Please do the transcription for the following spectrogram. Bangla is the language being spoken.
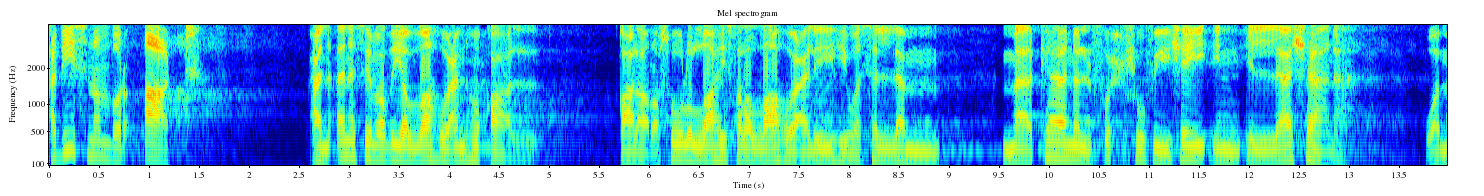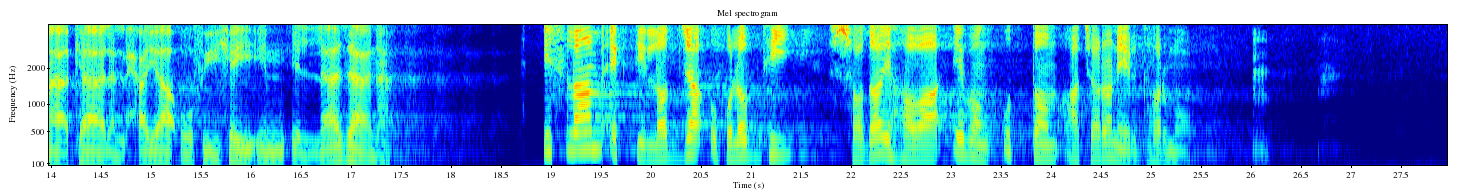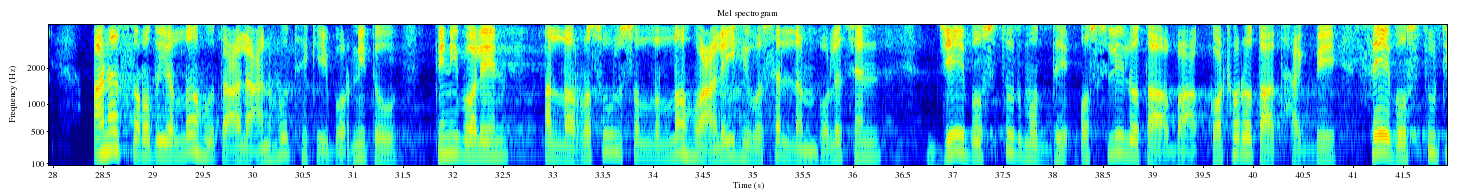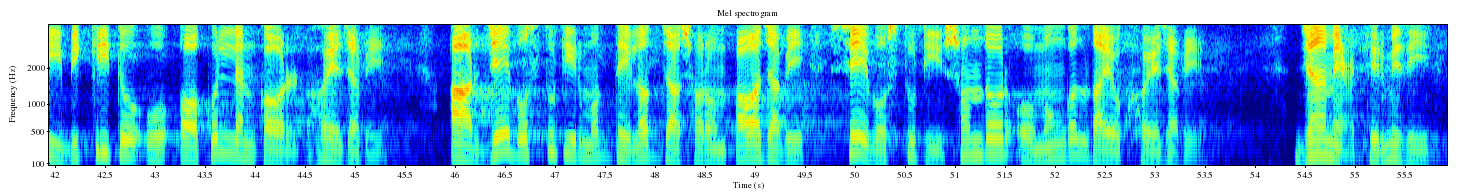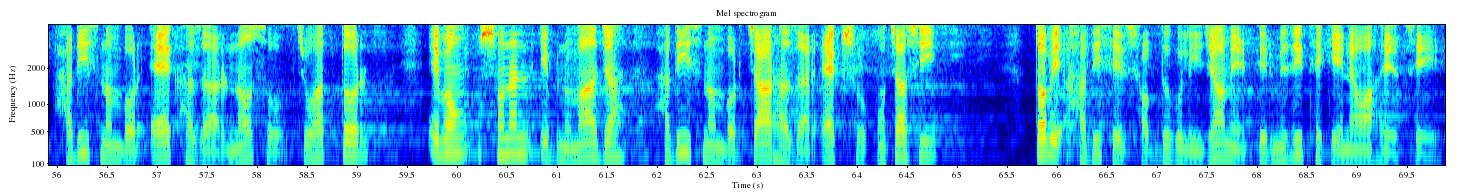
حديث نمبر آت عن انس رضي الله عنه قال قال رسول الله صلى الله عليه وسلم ما كان الفحش في شيء الا شانه وما كان الحياء في شيء الا زانه ইসলাম একটি লজ্জা উপলব্ধি সদয় হওয়া এবং উত্তম আচরণের ধর্ম আনাস রদিয়াল্লাহ তালা আনহু থেকে বর্ণিত, তিনি বলেন আল্লাহ রসুল সাল্লাহ আলহি ওয়াসাল্লাম বলেছেন, যে বস্তুর মধ্যে অশ্লীলতা বা কঠোরতা থাকবে, সে বস্তুটি বিকৃত ও অকল্যাণকর হয়ে যাবে। আর যে বস্তুটির মধ্যে লজ্জা সরম পাওয়া যাবে, সে বস্তুটি সুন্দর ও মঙ্গলদায়ক হয়ে যাবে। জামে তিরমিজি হাদিস নম্বর এক হাজার নশো চুয়াত্তর এবং সোনান ইবনু মাজাহ হাদিস নম্বর চার হাজার একশো পঁচাশি। তবে হাদিসের শব্দগুলি জামে তিরমিজি থেকে নেওয়া হয়েছে।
